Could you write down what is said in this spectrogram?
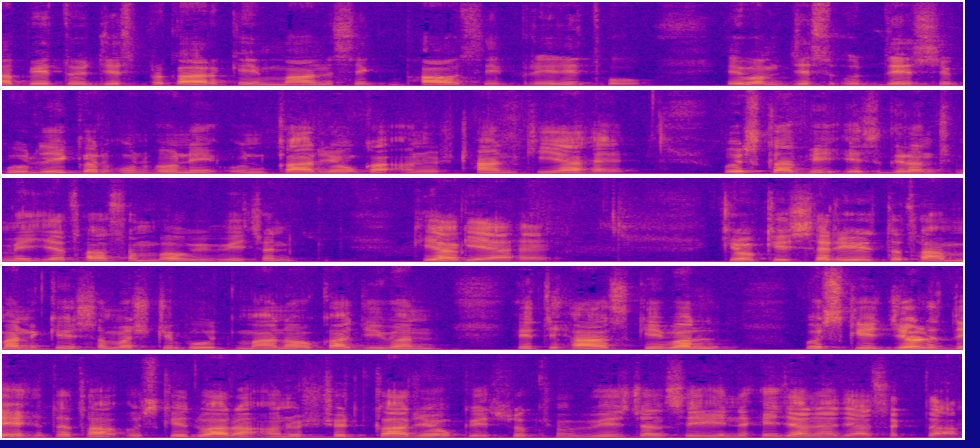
अपितु जिस प्रकार के मानसिक भाव से प्रेरित हो एवं जिस उद्देश्य को लेकर उन्होंने उन कार्यों का अनुष्ठान किया है, उसका भी इस ग्रंथ में यथासंभव विवेचन किया गया है। क्योंकि शरीर तथा मन के समष्टिभूत मानव का जीवन, इतिहास केवल उसकी जड़ देह तथा उसके द्वारा अनुष्ठित कार्यों के सूक्ष्म विवेचन से ही नहीं जाना जा सकता।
